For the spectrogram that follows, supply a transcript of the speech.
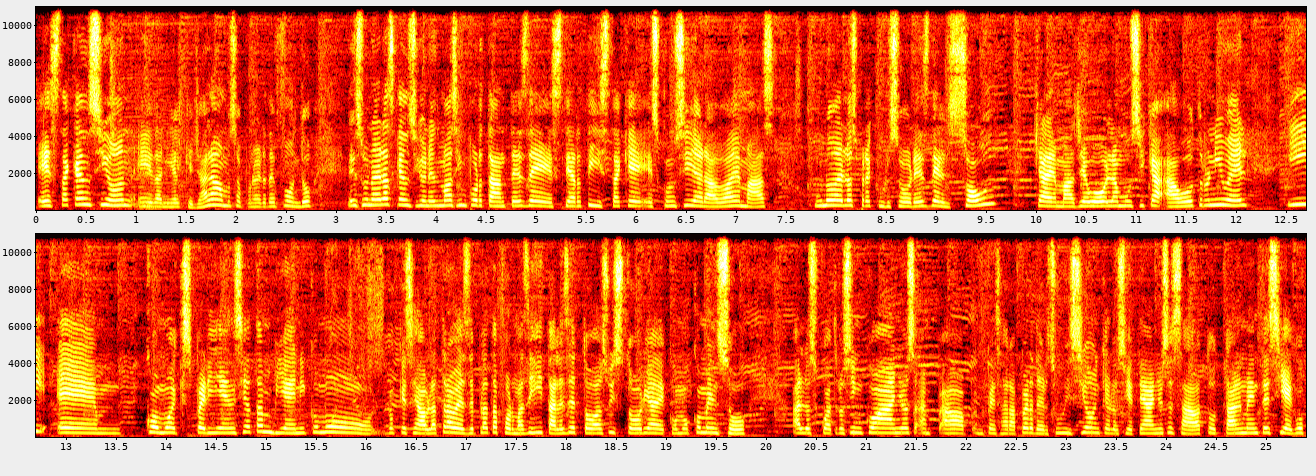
Esta canción, eh, Daniel, que ya la vamos a poner de fondo, es una de las canciones más importantes de este artista que es considerado además uno de los precursores del soul, que además llevó la música a otro nivel y eh, como experiencia también y como lo que se habla a través de plataformas digitales de toda su historia, de cómo comenzó a los 4 o 5 años a, a, empezar a perder su visión, que a los 7 años estaba totalmente ciego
